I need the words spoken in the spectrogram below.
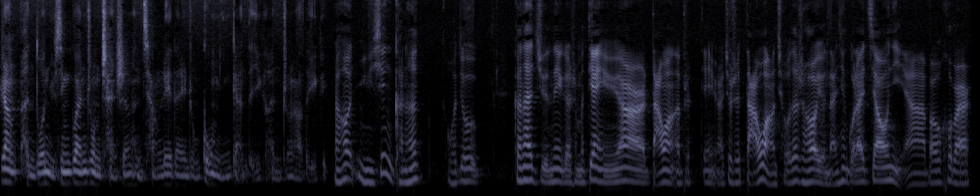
让很多女性观众产生很强烈的那种共鸣感的一个很重要的一个。然后女性可能，我就刚才举那个什么电影院打网啊，不是电影院，就是打网球的时候有男性过来教你啊，包括后边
